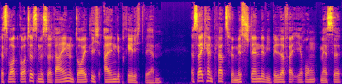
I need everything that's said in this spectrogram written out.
Das Wort Gottes müsse rein und deutlich allen gepredigt werden. Es sei kein Platz für Missstände wie Bilderverehrung, Messe,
